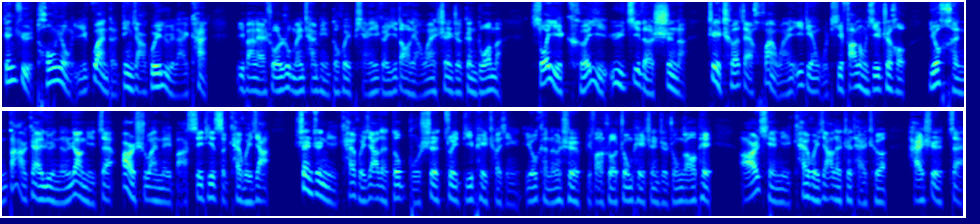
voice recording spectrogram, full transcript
根据通用一贯的定价规律来看，一般来说入门产品都会便宜个一到两万，甚至更多嘛。所以可以预计的是呢，这车在换完 1.5T 发动机之后，有很大概率能让你在二十万内把 CT4 开回家，甚至你开回家的都不是最低配车型，有可能是比方说中配甚至中高配，而且你开回家的这台车还是在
